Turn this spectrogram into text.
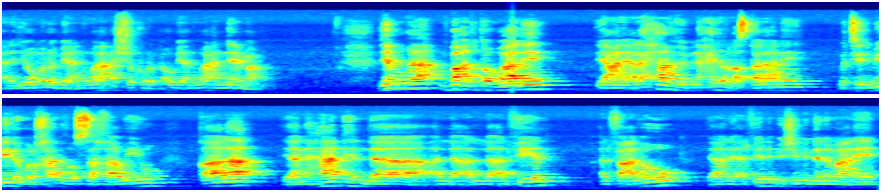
اليوم بأنواع الشكر أو بأنواع النعمة. يبقى بعد طوال يعني الحافظ ابن حجر الأسقلاني وتلميذه الحافظ السخاوي قال يعني هذه الفعل الفعلوه يعني الفعل اللي بيجي مننا معناه.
